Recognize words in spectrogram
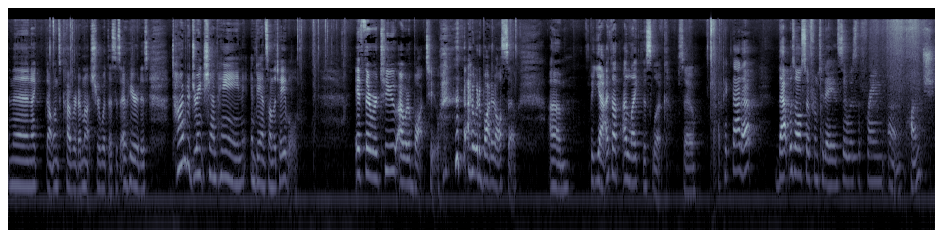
And then I, that one's covered. I'm not sure what this is. Oh, here it is. Time to drink champagne and dance on the table. If there were two, I would have bought two. I would have bought it also. Um, but yeah, I thought I liked this look. So I picked that up. That was also from today, and so was the frame um, punch.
